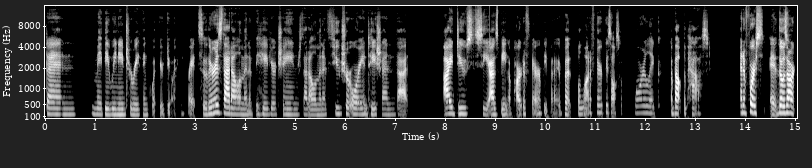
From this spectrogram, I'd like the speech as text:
then maybe we need to rethink what you're doing, right? So there is that element of behavior change, that element of future orientation that I do see as being a part of therapy, but I but a lot of therapy is also more like about the past. And of course, eh, those aren't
